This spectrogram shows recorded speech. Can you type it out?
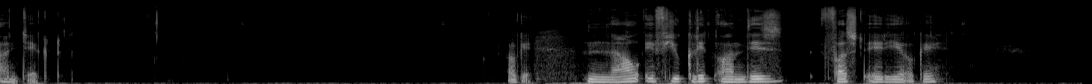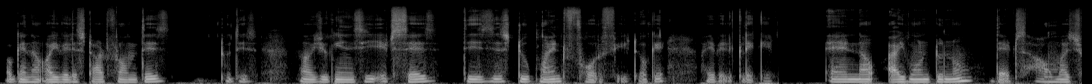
unchecked. Okay. Now if you click on this first area okay? Okay now i will start from this to this. Now you can see it says this is 2.4 feet okay? I will click it. And now i want to know that's how much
